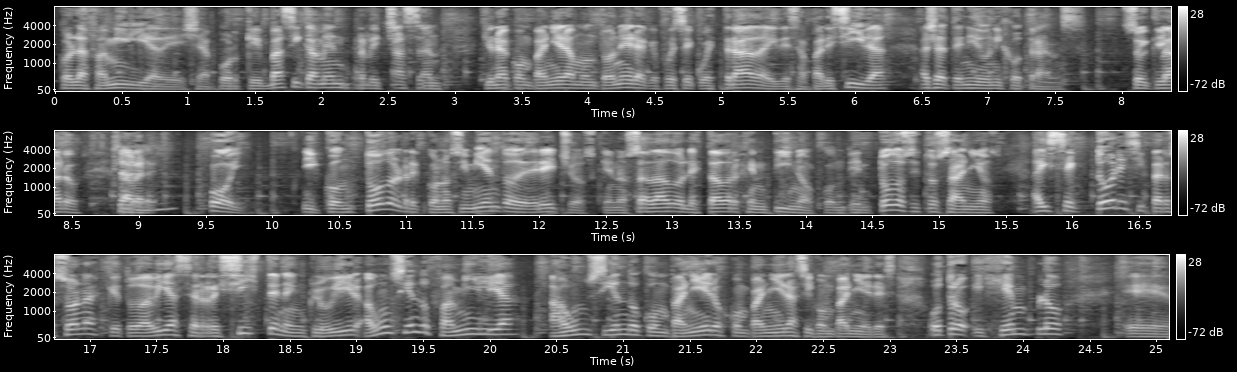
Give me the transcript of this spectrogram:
con la familia de ella, porque básicamente rechazan que una compañera montonera que fue secuestrada y desaparecida haya tenido un hijo trans. ¿Soy claro? Claro. A ver, hoy, y con todo el reconocimiento de derechos que nos ha dado el Estado argentino con- en todos estos años, hay sectores y personas que todavía se resisten a incluir, aún siendo familia, aún siendo compañeros, compañeras y compañeros. Otro ejemplo eh,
